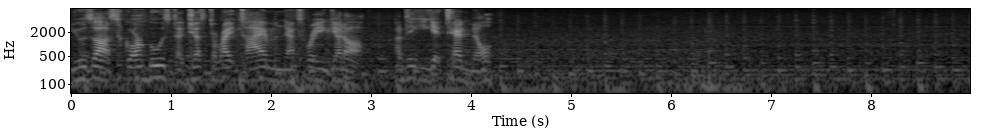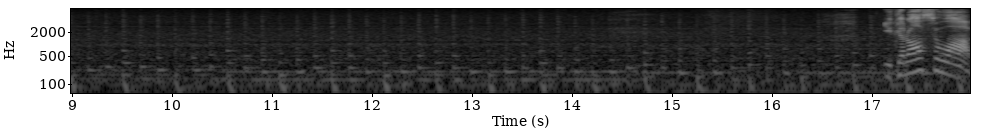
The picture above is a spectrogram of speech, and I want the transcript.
use a uh, score boost at just the right time, and that's where you get a, uh, I think you get 10 mil. You can also, um,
